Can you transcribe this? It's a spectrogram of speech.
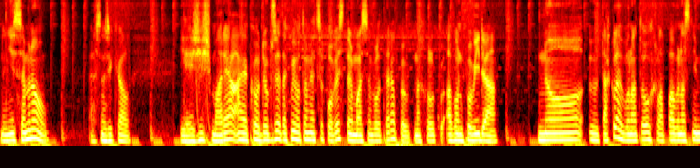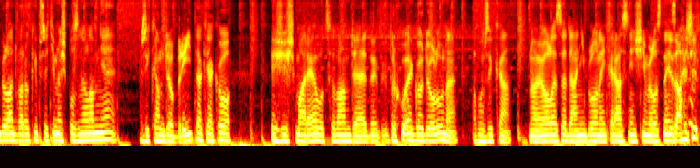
není se mnou. Já jsem říkal, Ježíš Maria, a jako dobře, tak mi o tom něco pověste, no já jsem byl terapeut na chvilku a on povídá, no takhle, ona toho chlapa, ona s ním byla dva roky předtím, než poznala mě. Říkám, dobrý, tak jako Ježíš Maria, o co vám jde, trochu ego dolů, ne? A on říká, no jo, ale zadání bylo nejkrásnější milostný zážit.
